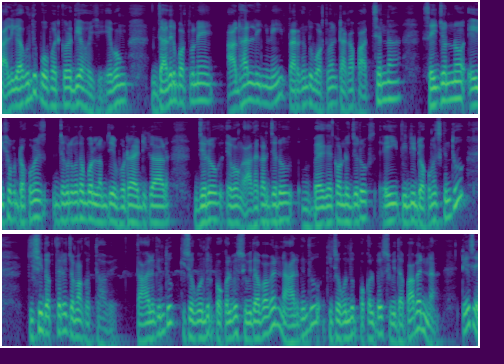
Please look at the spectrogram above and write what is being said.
তালিকা কিন্তু প্রোভাইড করে দেওয়া হয়েছে এবং যাদের বর্তমানে আধার লিঙ্ক নেই, তারা কিন্তু বর্তমানে টাকা পাচ্ছেন না। সেই জন্য এই সব ডকুমেন্টস যেগুলোর কথা বললাম, যে ভোটার আইডি কার্ড, জেরক্স এবং আধার কার্ড জেরক্স, ব্যাঙ্ক অ্যাকাউন্টের জেরক্স, এই তিনটি ডকুমেন্টস কিন্তু কৃষি দপ্তরে জমা করতে হবে। তাহলে কিন্তু কৃষক বন্ধুর প্রকল্পের সুবিধা পাবেন, না হলে কিন্তু কৃষক বন্ধু প্রকল্পের সুবিধা পাবেন না। ঠিক আছে?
